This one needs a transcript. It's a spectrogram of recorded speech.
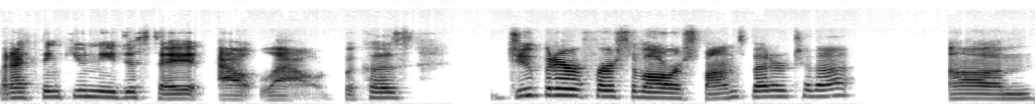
But I think you need to say it out loud because Jupiter, first of all, responds better to that um,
